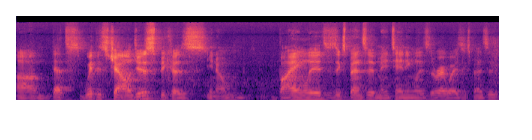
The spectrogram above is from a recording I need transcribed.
Um, that's with its challenges because, you know, buying lids is expensive, maintaining lids the right way is expensive.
